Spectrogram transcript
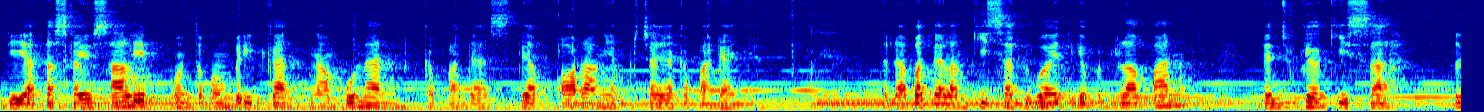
di atas kayu salib untuk memberikan pengampunan kepada setiap orang yang percaya kepadanya. Terdapat dalam kisah 2 ayat 38 dan juga kisah 5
